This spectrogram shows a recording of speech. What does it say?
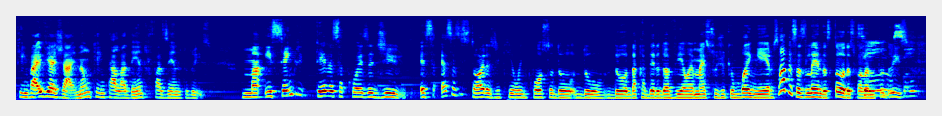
quem vai viajar, e não quem está lá dentro fazendo tudo isso. Mas, e sempre teve essa coisa de. Essa, essas histórias de que o encosto do, do, do, da cadeira do avião é mais sujo que um banheiro. Sabe essas lendas todas falando sim, tudo isso? Sim.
